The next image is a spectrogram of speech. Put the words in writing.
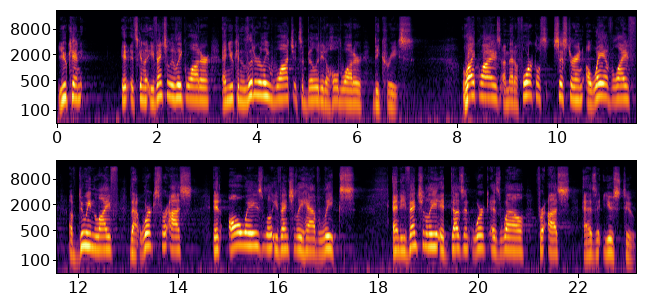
you can it, it's going to eventually leak water, and you can literally watch its ability to hold water decrease. Likewise, a metaphorical cistern, a way of life, of doing life that works for us, it always will eventually have leaks. And eventually it doesn't work as well for us as it used to.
